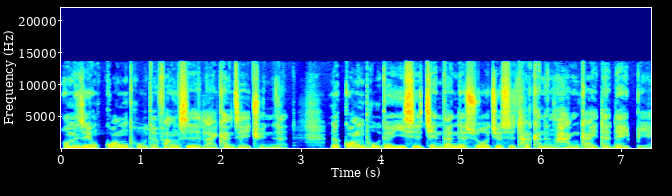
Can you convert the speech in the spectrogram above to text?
我们是用光谱的方式来看这一群人。那光谱的意思，简单的说，就是它可能涵盖的类别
